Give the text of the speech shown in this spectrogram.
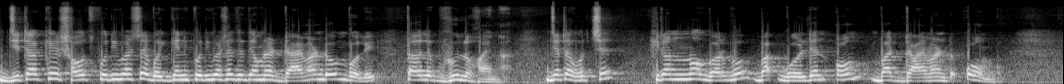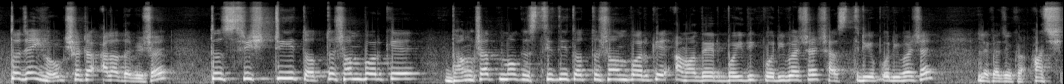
যেটাকে সহজ পরিভাষায়, বৈজ্ঞানিক পরিভাষায় যদি আমরা ডায়মন্ড ওম বলি, তাহলে ভুল হয় না। যেটা হচ্ছে হিরণ্য গর্ভ বা গোল্ডেন ওম বা ডায়মন্ড ওম। তো যাই হোক, সেটা আলাদা বিষয়। তো সৃষ্টি তত্ত্ব সম্পর্কে, ধ্বংসাত্মক স্থিতি তত্ত্ব সম্পর্কে আমাদের বৈদিক পরিভাষায়, শাস্ত্রীয় পরিভাষায় লেখাজোখা আছে।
